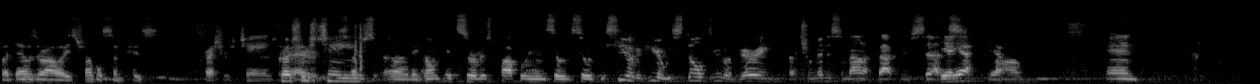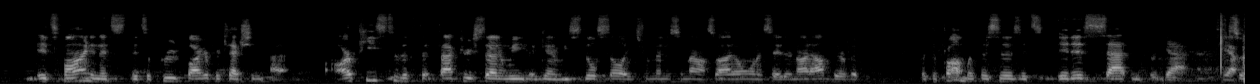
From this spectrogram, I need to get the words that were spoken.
but those are always troublesome because pressures change. pressures change uh, they don't get serviced properly and so so if you see over here we still do a very a tremendous amount of factory sets Yeah, yeah, yeah. um, and it's fine and it's it's approved fire protection uh, our piece to the f- factory set and we again we still sell a tremendous amount so i don't want to say they're not out there but but the problem with this is it's it is sat and forgot Yeah. so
